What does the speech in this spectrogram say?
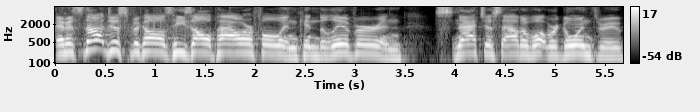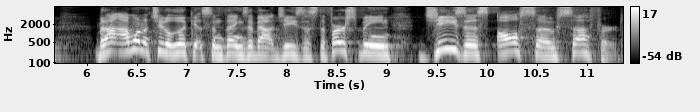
And it's not just because he's all powerful and can deliver and snatch us out of what we're going through, but I, I want you to look at some things about Jesus. The first being, Jesus also suffered.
